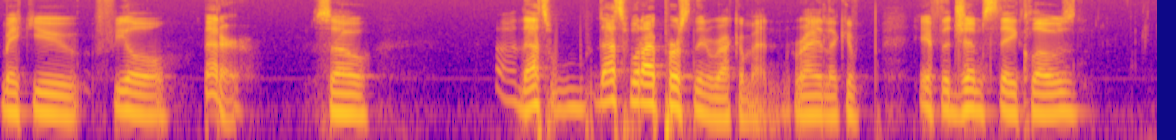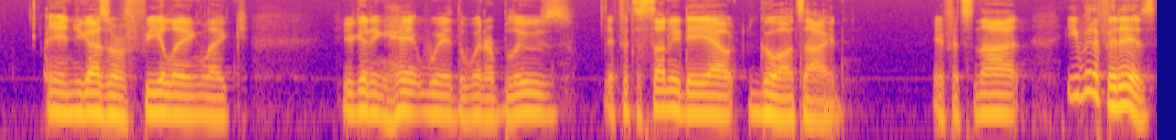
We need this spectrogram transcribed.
Make you feel better. So that's that's what I personally recommend, right? Like if if the gyms stay closed and you guys are feeling like you're getting hit with the winter blues, if it's a sunny day out, go outside. If it's not, even if it is,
